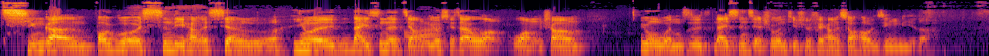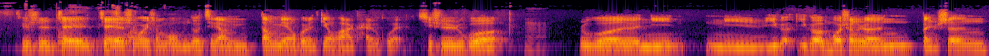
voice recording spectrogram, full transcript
情感包括心理上的限额，因为耐心的讲，尤其在网网上用文字耐心解释问题是非常消耗精力的。就是这这也是为什么我们都尽量当面或者电话开会。其实如果嗯，如果你你一个一个陌生人本身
